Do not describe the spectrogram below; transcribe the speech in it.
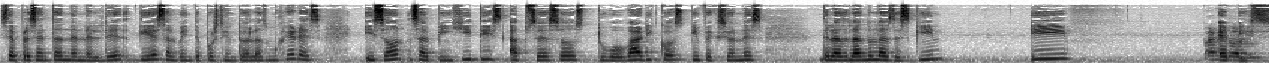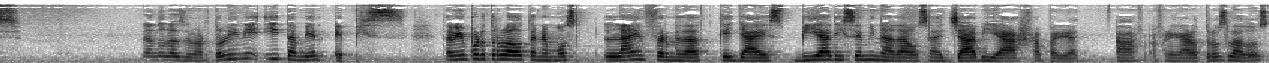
se presentan en el de- 10 al 20% de las mujeres y son salpingitis, abscesos tubováricos, infecciones de las glándulas de skin y epis. Glándulas de Bartolini y también EPIS. También por otro lado tenemos la enfermedad que ya es vía diseminada, o sea, ya viaja para ir a, fregar otros lados,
